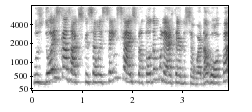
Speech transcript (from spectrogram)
Os dois casacos que são essenciais para toda mulher ter no seu guarda-roupa.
